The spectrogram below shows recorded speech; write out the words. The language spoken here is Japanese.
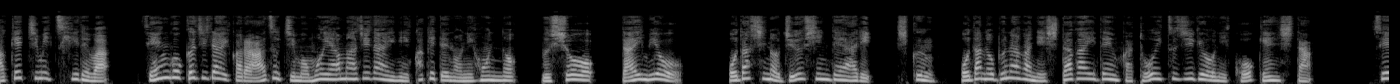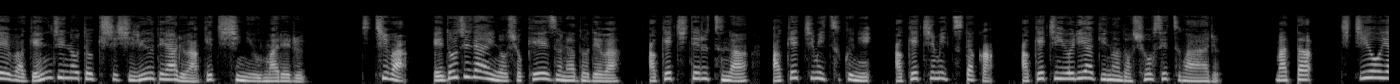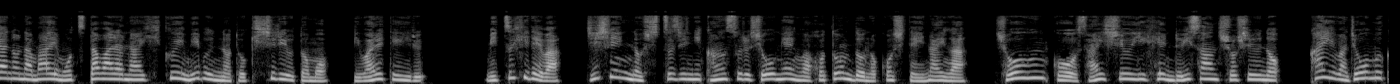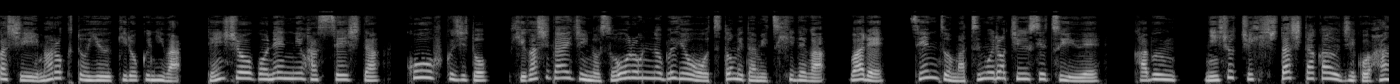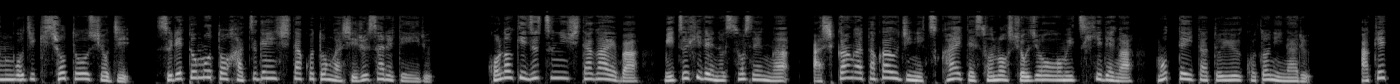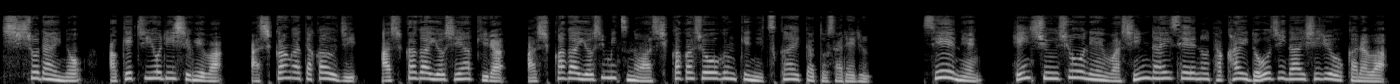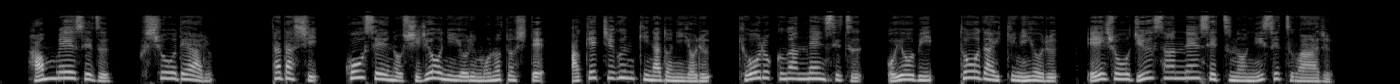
明智光秀は、戦国時代から安土桃山時代にかけての日本の武将、大名、織田氏の重臣であり、主君、織田信長に従い殿下統一事業に貢献した。生は源氏の時氏支流である明智氏に生まれる。父は、江戸時代の諸経図などでは、明智照綱、明智光国、明智光隆、明智頼明など小説がある。また、父親の名前も伝わらない低い身分の時支流とも言われている。光秀は自身の出自に関する証言はほとんど残していないが、小雲公最終異変類産初秋の会話上昔今六という記録には、天正5年に発生した幸福寺と東大臣の総論の奉行を務めた光秀が、我、先祖松室中説ゆえ、過分、二所地下下高氏ご藩後時期諸島所持、すれともと発言したことが記されている。この記述に従えば、光秀の祖先が足利尊氏に仕えてその書状を光秀が持っていたということになる。明智初代の明智頼重は足利尊氏、足利義明、足利義満の足利将軍家に仕えたとされる。青年、編集少年は信頼性の高い同時代資料からは判明せず、不詳である。ただし、後世の資料によるものとして、明智軍記などによる、協力元年説、及び、東大記による、永正13年説の2説がある。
